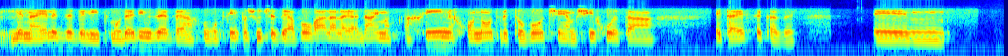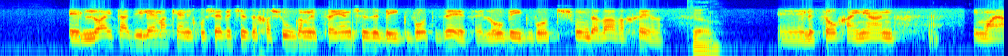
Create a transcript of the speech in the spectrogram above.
לנהל את זה ולהתמודד עם זה, ואנחנו רוצים פשוט שזה יעבור הלאה לידיים הכי נכונות וטובות שימשיכו את, ה, את העסק הזה. אה, לא הייתה דילמה כי אני חושבת שזה חשוב גם לציין שזה בעקבות זה ולא בעקבות שום דבר אחר. כן. אה, לצורך העניין, אם הוא היה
